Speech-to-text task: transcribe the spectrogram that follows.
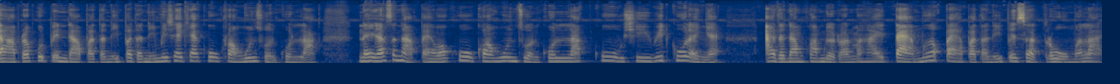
ดาวพระพุธเป็นดาวปัตตานีปัตตานีไม่ใช่แค่คู่ครองหุ้นส่วนคนรัก ในลักษณะแปลว่าคู่ครองหุ้นส่วนคนรักคู่ชีวิตคู่อะไรเงี้ยอาจจะนำความเดือดร้อนมาให้ แต่เมื่อแปลปัตตานีเป็นศัตรูเมื่อไหร่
